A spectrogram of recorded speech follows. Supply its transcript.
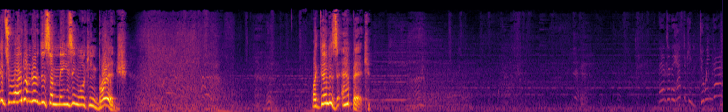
It's right under this amazing looking bridge. Like, that is epic. Man, do they have to keep doing that?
